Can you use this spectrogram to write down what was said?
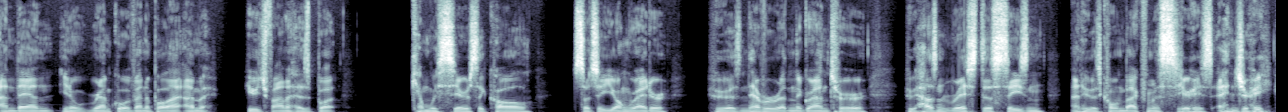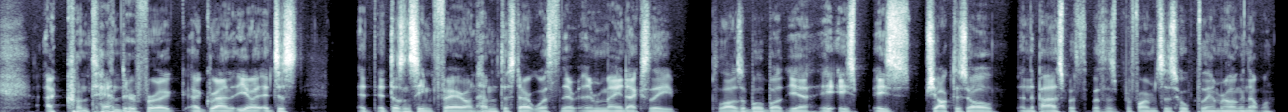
And then you know, Remco Evenepoel, I, I'm a huge fan of his, but can we seriously call such a young rider who has never ridden the Grand Tour, who hasn't raced this season, and who is coming back from a serious injury, a contender for a, a grand? You know, it just it, it doesn't seem fair on him to start with. Never mind actually plausible. But yeah, he's he's shocked us all in the past with with his performances. Hopefully, I'm wrong in that one.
